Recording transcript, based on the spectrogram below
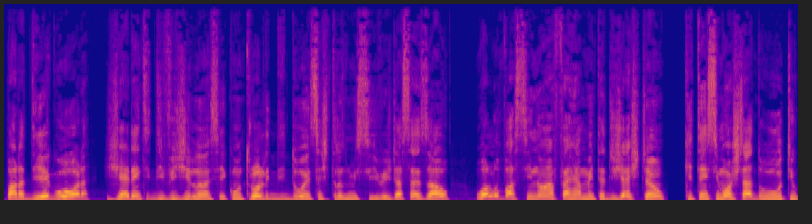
Para Diego Ora, gerente de Vigilância e Controle de Doenças Transmissíveis da CESAL, o Alovacina é uma ferramenta de gestão que tem se mostrado útil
